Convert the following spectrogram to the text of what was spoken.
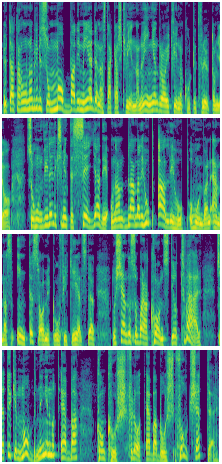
Utan att hon har blivit så mobbad i medierna stackars kvinnan och ingen drar ju kvinnokortet förutom jag. Så hon ville liksom inte säga det och när han blandade ihop allihop och hon var den enda som inte sa hur mycket hon fick i elstöd. Då kändes hon bara konstig och tvär. Så jag tycker mobbningen mot Ebba konkurs, förlåt, Ebba Busch fortsätter.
